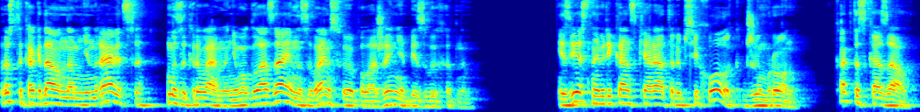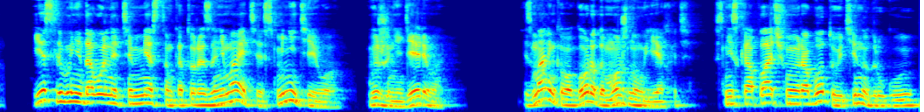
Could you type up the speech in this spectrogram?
Просто когда он нам не нравится, мы закрываем на него глаза и называем свое положение безвыходным. Известный американский оратор и психолог Джим Рон как-то сказал, если вы недовольны тем местом, которое занимаете, смените его, вы же не дерево. Из маленького города можно уехать, с низкооплачиваемой работы уйти на другую.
